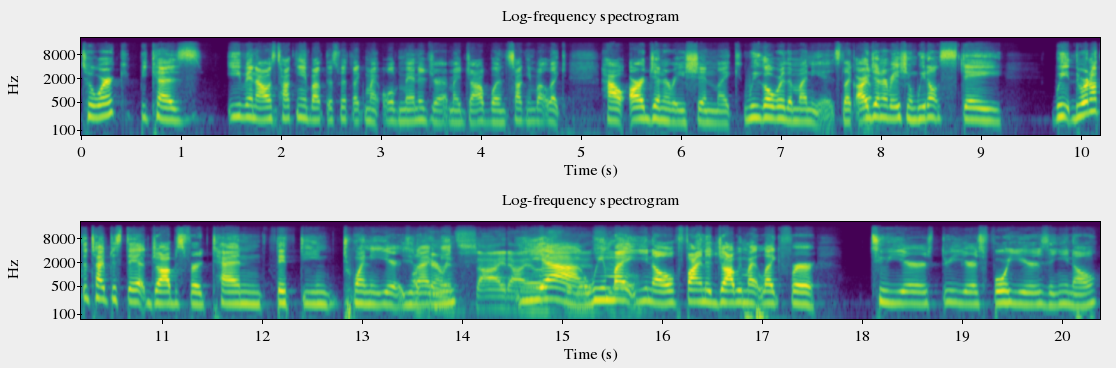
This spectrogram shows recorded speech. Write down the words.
to work because even I was talking about this with like my old manager at my job once talking about like how our generation like we go where the money is. Like our generation we don't stay we we're not the type to stay at jobs for 10, 15, 20 years, you know what I mean? side eye. yeah, this, we yo. might, you know, find a job we might like for two years, three years, four years, and you know,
